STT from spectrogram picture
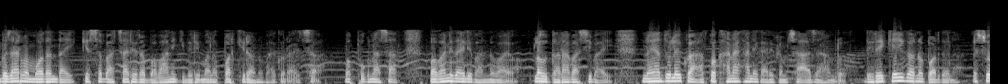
बजारमा मदन दाई केशवाचार्य र भवानी घिमिरी मलाई पर्खिरहनु भएको रहेछ। म पुग्नासाथ भवानी दाईले भन्नुभयो लौ धरावासी भाइ नयाँ दुलैको हातको खाना खाने कार्यक्रम छ आज हाम्रो। धेरै केही गर्नु पर्दैन। यसो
